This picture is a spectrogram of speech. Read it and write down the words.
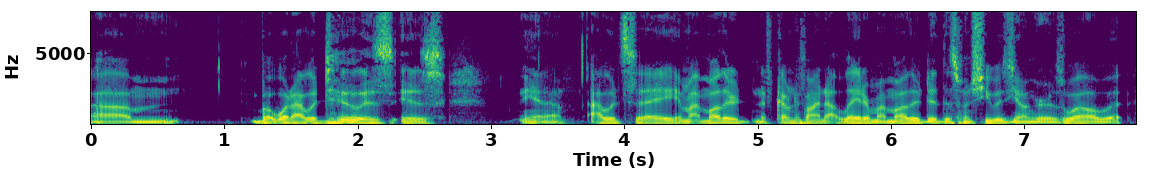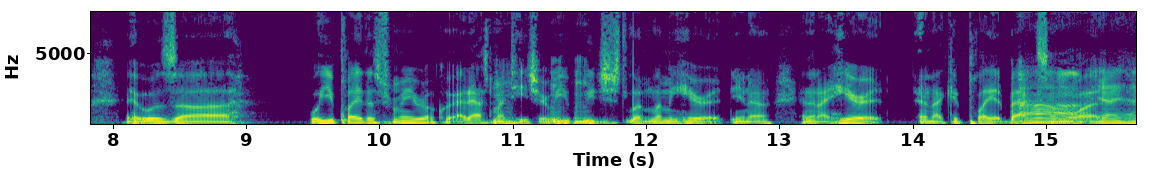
Um, but what I would do is is you know I would say, and my mother. I've come to find out later, my mother did this when she was younger as well. But it was. uh Will you play this for me real quick? I'd ask my teacher. Will you, will you just let, let me hear it? You know, and then I'd hear it and I could play it back Ah, somewhat. yeah, yeah,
